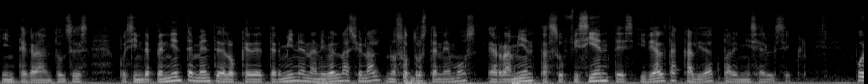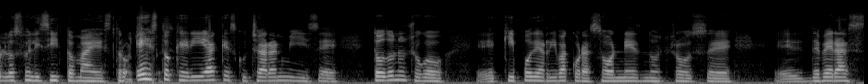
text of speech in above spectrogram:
integrado. Entonces, pues independientemente de lo que determinen a nivel nacional, nosotros tenemos herramientas suficientes y de alta calidad para iniciar el ciclo. Pues los felicito, maestro. Muchas Esto gracias. quería que escucharan mis eh, todo nuestro eh, equipo de arriba corazones, nuestros eh, eh, de veras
